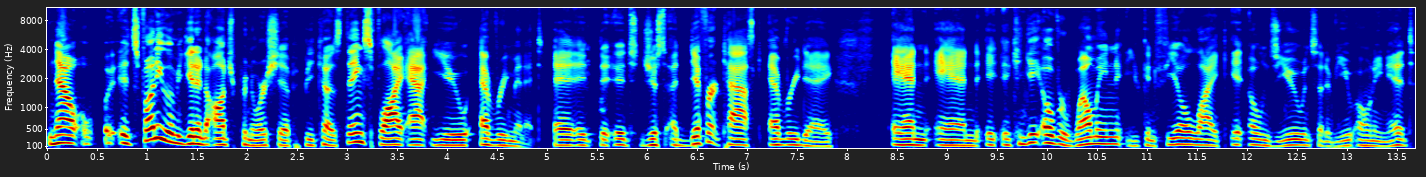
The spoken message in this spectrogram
Now, it's funny when we get into entrepreneurship because things fly at you every minute. It, it, it's just a different task every day. And and it, it, can get overwhelming. You can feel like it owns you instead of you owning it.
